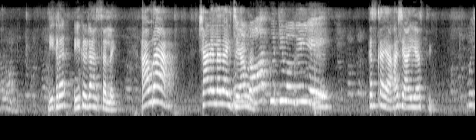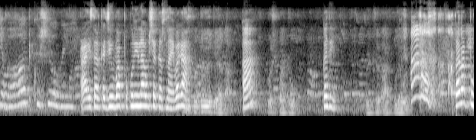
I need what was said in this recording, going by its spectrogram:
खाऊ दिलं. इकडं इकडे डान्स चाललाय. आवरा. शाळेला जायचंय आवरा. बहुत खुशी हो गई है कस काय अशी आई असती. मुझे बहुत खुशी हो गई आईसारखा जीव बापू कोणी लावू शकत नाही बघा. येते आता. आ? पुष्पा टू कधी? पिक्चर आज काय बाप्पू?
